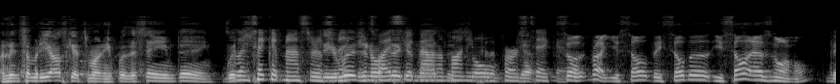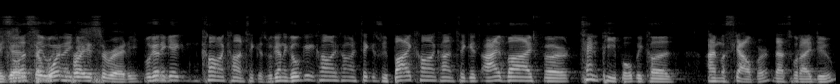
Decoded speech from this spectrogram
and then somebody else gets money for the same thing. so then which- Ticketmaster is the making original twice the amount of Ticketmaster money for the sold- first yeah. ticket. So right, you sell they sell the you sell it as normal. They so get let's the say we're one gonna price get, already. We're gonna get Comic Con tickets. We're gonna go get Comic Con tickets. We buy Comic Con tickets. I buy for ten people because I'm a scalper. That's what I do.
